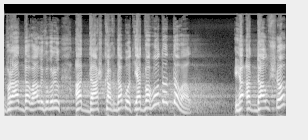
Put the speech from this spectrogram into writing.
брат давал и говорил, отдашь когда будет. Я два года отдавал. Я отдал все.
